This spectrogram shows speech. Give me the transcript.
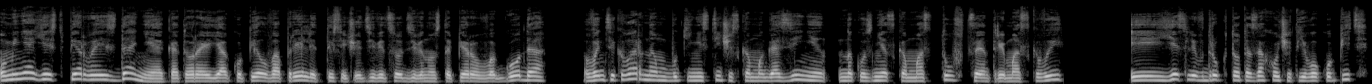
У меня есть первое издание, которое я купил в апреле 1991 года в антикварном букинистическом магазине на Кузнецком мосту в центре Москвы, и если вдруг кто-то захочет его купить,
